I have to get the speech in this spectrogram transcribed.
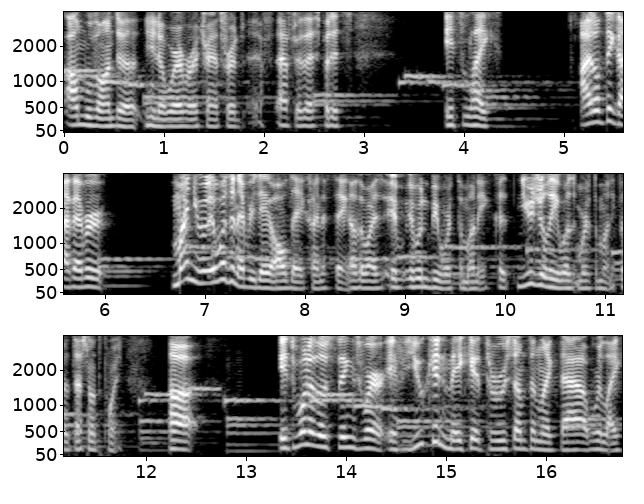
I'll move on to you know wherever I transferred af- after this. But it's it's like I don't think I've ever. Mind you, it wasn't every day, all day kind of thing. Otherwise, it, it wouldn't be worth the money. Because usually it wasn't worth the money, but that's not the point. Uh, it's one of those things where if you can make it through something like that, where like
